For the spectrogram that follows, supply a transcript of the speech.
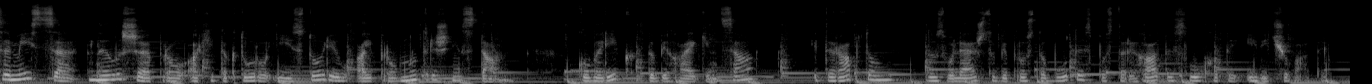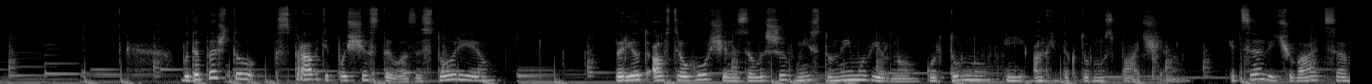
Це місце не лише про архітектуру і історію, а й про внутрішній стан, коли рік добігає кінця, і ти раптом дозволяєш собі просто бути, спостерігати, слухати і відчувати. Будапешту справді пощастило з історією. Період Австро-Угорщини залишив місту неймовірну культурну і архітектурну спадщину. І це відчувається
